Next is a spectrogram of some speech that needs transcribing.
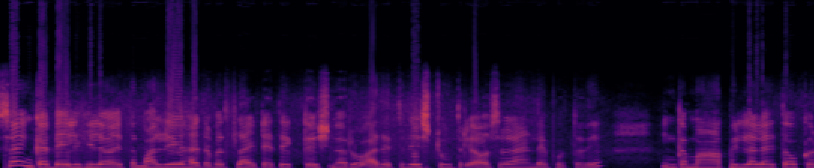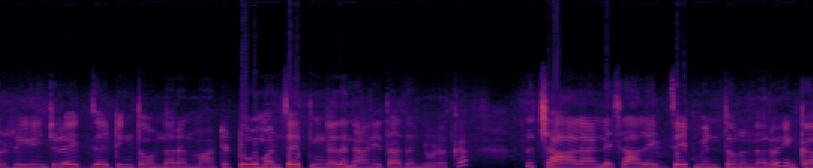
సో ఇంకా ఢిల్లీలో అయితే మళ్ళీ హైదరాబాద్ ఫ్లైట్ అయితే ఎక్కేసినారు. అదైతే జస్ట్ టూ త్రీ అవర్స్లో ల్యాండ్ అయిపోతుంది. ఇంకా మా పిల్లలు అయితే ఒక రేంజ్లో ఎగ్జైటింగ్తో ఉన్నారనమాట టూ మంత్స్ అవుతుంది కదా నాని తాతని చూడక. సో చాలా అంటే చాలా ఎగ్జైట్మెంట్తో ఉన్నారు. ఇంకా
